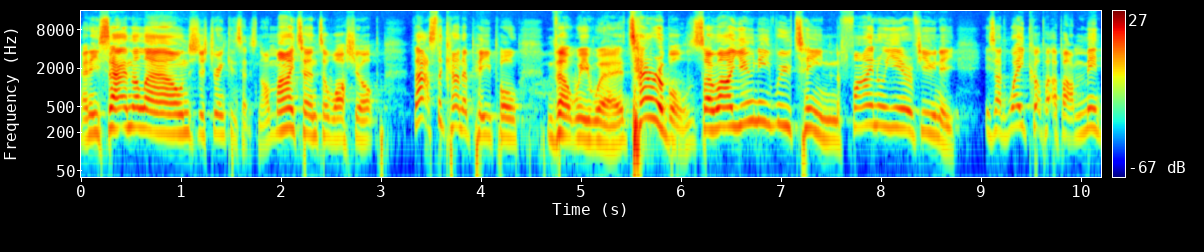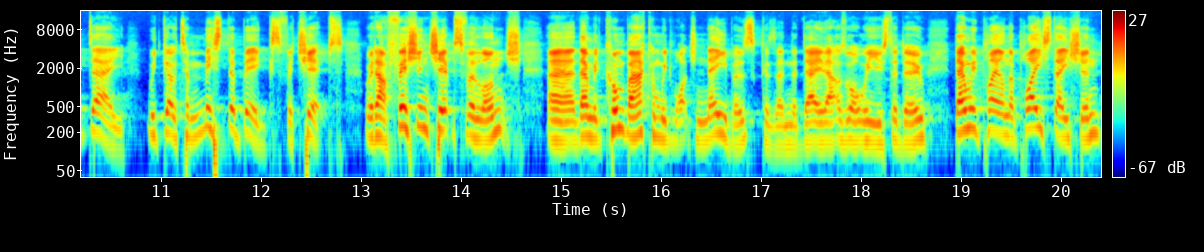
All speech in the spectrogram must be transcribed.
And he sat in the lounge just drinking, said, It's not my turn to wash up. That's the kind of people that we were. Terrible. So, our uni routine in the final year of uni is I'd wake up at about midday, we'd go to Mr. Biggs for chips. We'd have fish and chips for lunch. Uh, then we'd come back and we'd watch Neighbours, because in the day that was what we used to do. Then we'd play on the PlayStation.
